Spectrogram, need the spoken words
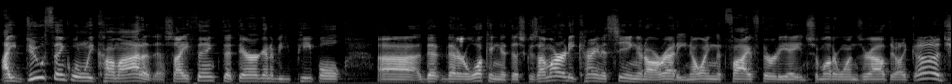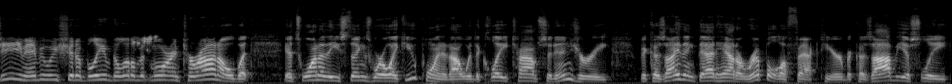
I do think when we come out of this, I think that there are going to be people uh, that, that are looking at this because I'm already kind of seeing it already, knowing that 538 and some other ones are out there like, oh, gee, maybe we should have believed a little bit more in Toronto. But it's one of these things where, like you pointed out with the Klay Thompson injury, because I think that had a ripple effect here because obviously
